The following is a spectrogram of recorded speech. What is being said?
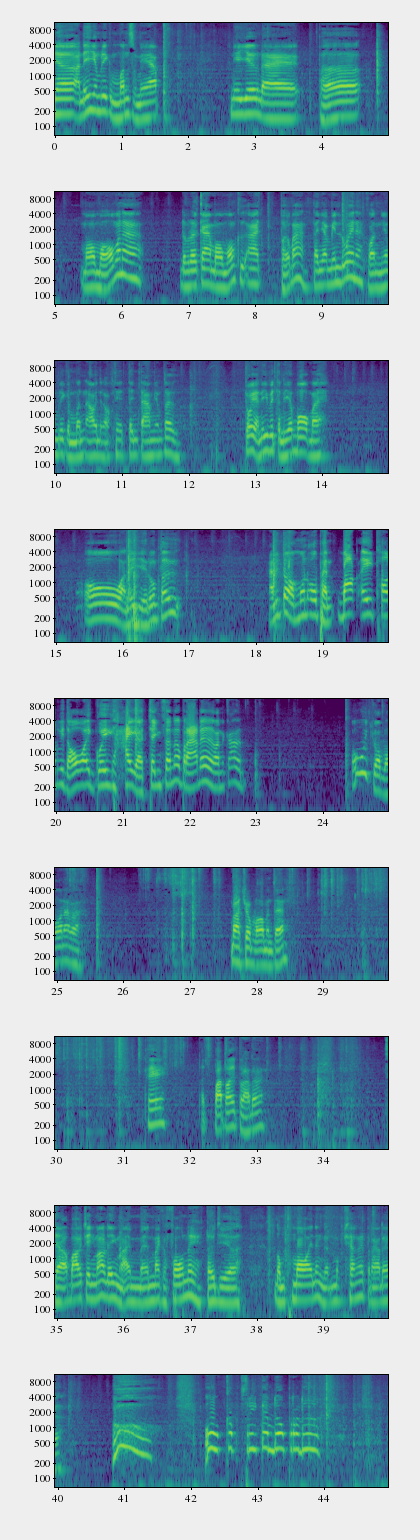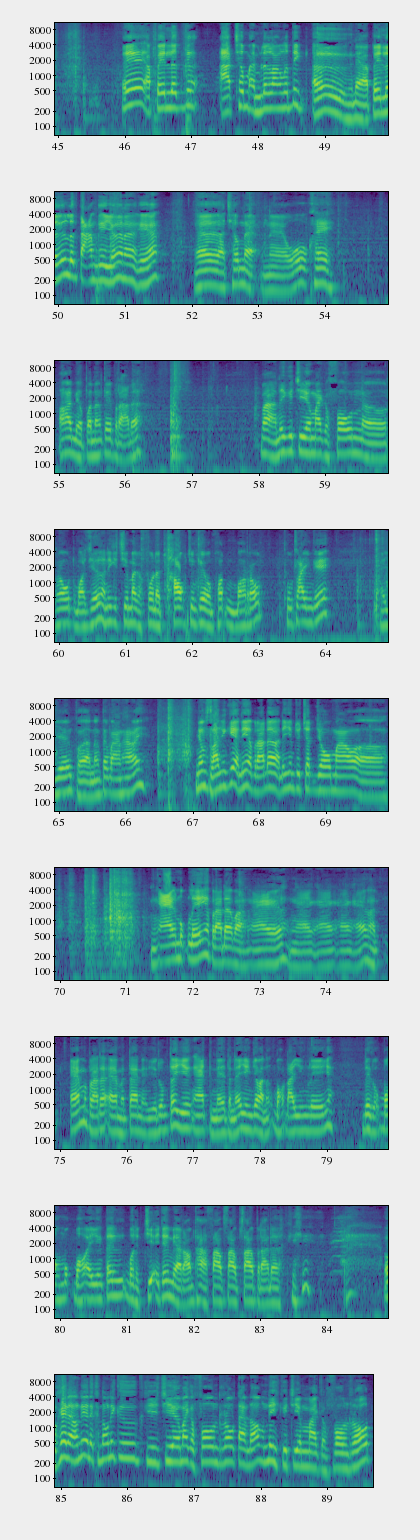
ញើអានេះខ្ញុំ recommend សម្រាប់គ្នាយើងដែលប្រើមកមកណាតម្រូវការមកមកគឺអាចប្រើបានតែខ្ញុំមានលួយណាគ្រាន់ខ្ញុំ recommend ឲ្យអ្នកនរគ្នាទិញតាមខ្ញុំទៅជួយអានេះវេទនាបបម៉េះអូអានេះនិយាយរួមទៅអានេះតើមុន open box អីថតវីដេអូអីអង្គុយហែកចេញសិនប្រាទេគាត់កើត អូយជាប់ល្អណាស់បាទបាទជាប់ល្អមែនតើអូខេដាច់បាត់ហើយប្រាប់ដែរចាបើកចេញមកលេងមិនមែនមីក្រូហ្វូនទេទៅជាដុំថ្មអីហ្នឹងងឹតមុខឆឹងហើយប្រាប់ដែរអូអូកាប់ស្រីតែម្ដងប្រាប់ដែរអេអាពេលលើកចឹងអាចឈឹមឲ្យលើកឡើងលើតិចអឺណែអាពេលលើកលើកតាមគេអញ្ចឹងណាគេអឺអាឈឹមណែណែអូខេ អស់ហើយមានប៉ុណ្្នឹងទេប្រាដែរបាទនេះគឺជា microphone Rode របស់យើងអានេះគឺជា microphone ដែលថោកជាងគេបំផុតរបស់ Rode ធូរថ្លៃជាងគេហើយយើងប្រើអាហ្នឹងទៅបានហើយខ្ញុំឆ្លាញ់ជាងគេអានេះ brother អានេះខ្ញុំចូលចិត្តយកមកអឺងែលមុខលេង brother បាទងែលងែលងែលងែលងែលអែម brother អែមមែនតើនិយាយរួមទៅយើងអាចតនេតនេយើងយកអាហ្នឹងបោះដៃយើងលេងឬក៏បោះមុខបោះអីយើងទៅបោះត្រជាអីទៅមានអារម្មណ៍ថាសើបសើបសើប brother អូខេអ្នកនរនេះនៅក្នុងនេះគឺជា microphone Rode តែម្ដងនេះគឺជា microphone Rode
